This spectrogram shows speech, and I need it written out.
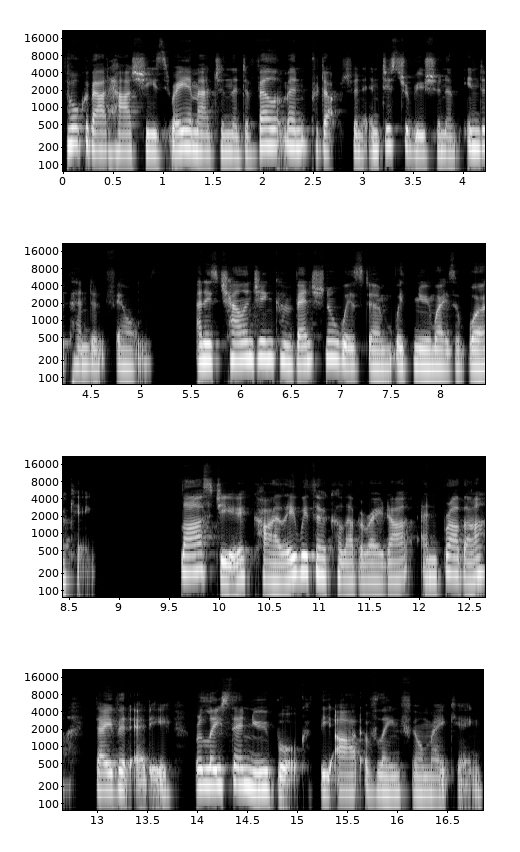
to talk about how she's reimagined the development, production, and distribution of independent films and is challenging conventional wisdom with new ways of working. Last year, Kylie, with her collaborator and brother, David Eddy, released their new book, The Art of Lean Filmmaking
